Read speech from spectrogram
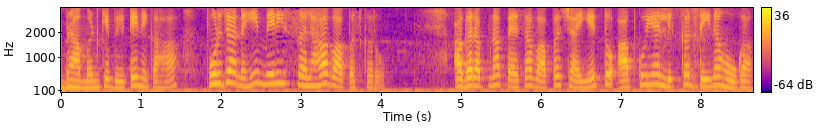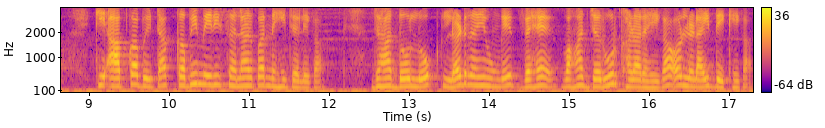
ब्राह्मण के बेटे ने कहा, पुर्जा नहीं, मेरी सलाह वापस करो। अगर अपना पैसा वापस चाहिए तो आपको यह लिखकर देना होगा कि आपका बेटा कभी मेरी सलाह पर नहीं चलेगा। जहाँ दो लोग लड़ रहे होंगे, वह वहाँ ज़रूर खड़ा रहेगा और लड़ाई देखेगा।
